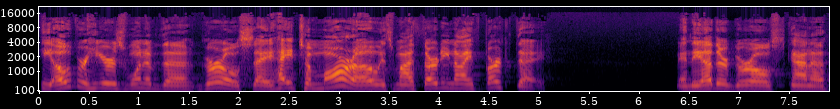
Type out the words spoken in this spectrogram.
he overhears one of the girls say, Hey, tomorrow is my 39th birthday. And the other girls kind of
